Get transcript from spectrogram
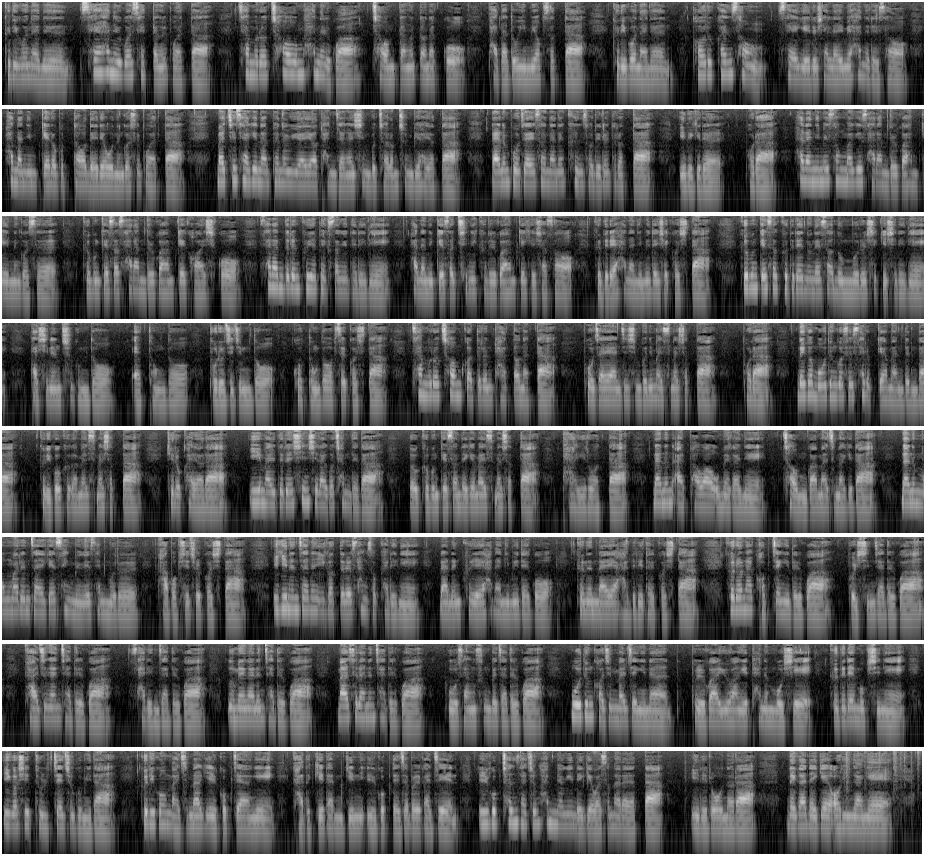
그리고 나는 새 하늘과 새 땅을 보았다. 참으로 처음 하늘과 처음 땅은 떠났고 바다도 이미 없었다. 그리고 나는 거룩한 성 새 예루살렘의 하늘에서 하나님께로부터 내려오는 것을 보았다. 마치 자기 남편을 위하여 단장한 신부처럼 준비하였다. 나는 보좌에서 나는 큰 소리를 들었다. 이르기를 보라 하나님의 성막이 사람들과 함께 있는 것을 그분께서 사람들과 함께 거하시고 사람들은 그의 백성이 되리니 하나님께서 친히 그들과 함께 계셔서 그들의 하나님이 되실 것이다. 그분께서 그들의 눈에서 눈물을 씻기시리니 다시는 죽음도 애통도 부르짖음도 고통도 없을 것이다. 참으로 처음 것들은 다 떠났다. 보좌에 앉으신 분이 말씀하셨다. 보라, 내가 모든 것을 새롭게 만든다. 그리고 그가 말씀하셨다. 기록하여라. 이 말들은 신실하고 참되다. 또 그분께서 내게 말씀하셨다. 다 이루었다. 나는 알파와 오메가니 처음과 마지막이다. 나는 목마른 자에게 생명의 샘물을 값없이 줄 것이다. 이기는 자는 이것들을 상속하리니 나는 그의 하나님이 되고 그는 나의 아들이 될 것이다. 그러나 겁쟁이들과 불신자들과 가증한 자들과 살인자들과 음행하는 자들과 마술하는 자들과 우상 숭배자들과 모든 거짓말쟁이는 불과 유황이 타는 못이 그들의 몫이니 이것이 둘째 죽음이다. 그리고 마지막 일곱 재앙이 가득히 담긴 일곱 대접을 가진 일곱 천사 중 한 명이 내게 와서 말하였다. 이리로 오너라. 내가 내게 어린 양의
